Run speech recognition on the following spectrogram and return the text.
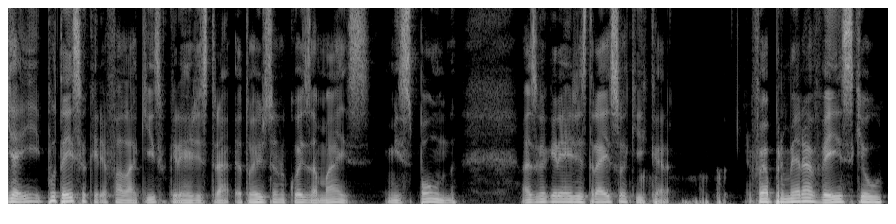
E aí, puta, é isso que eu queria falar aqui, isso que eu queria registrar. Eu tô registrando coisa a mais, me expondo. Mas o que eu queria registrar é isso aqui, cara. Foi a primeira vez que eu,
